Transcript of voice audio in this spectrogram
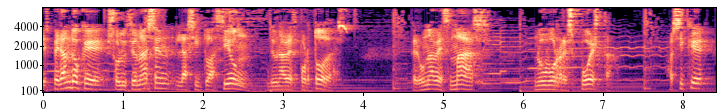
esperando que solucionasen la situación de una vez por todas. Pero una vez más, no hubo respuesta. Así que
